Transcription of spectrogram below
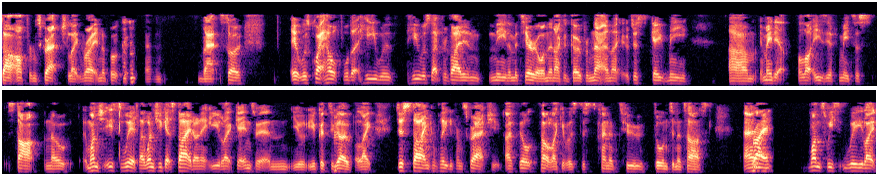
start off from scratch, like writing a book mm-hmm. and that. So it was quite helpful that he was he was like providing me the material and then I could go from that. And like, it just gave me um it made it a lot easier for me to start you know once it's weird like once you get started on it you like get into it and you you're good to go. But like just starting completely from scratch you, I felt felt like it was just kind of too daunting a task. And right. once we we like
